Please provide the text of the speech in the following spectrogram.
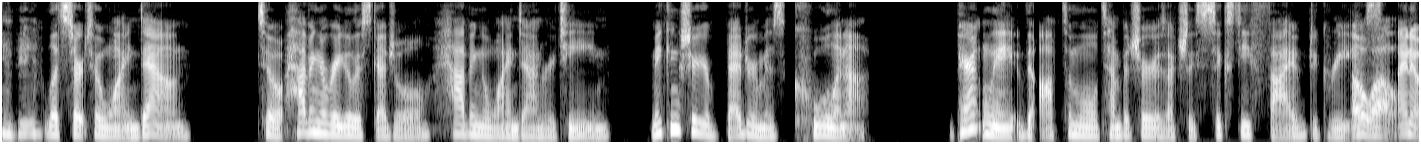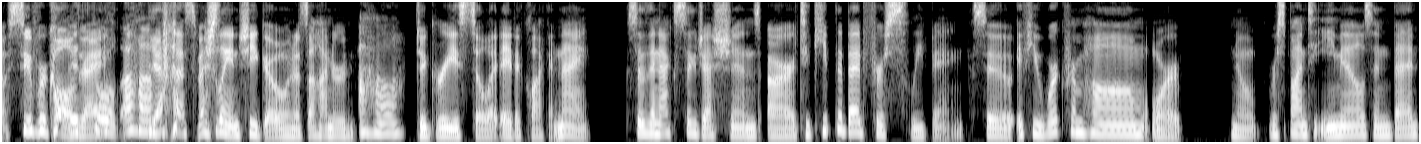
Mm-hmm. Let's start to wind down. So, having a regular schedule, having a wind down routine, making sure your bedroom is cool enough. Apparently, the optimal temperature is actually 65 degrees. Oh, wow. I know, super cold, it's right? Cold. Uh-huh. Yeah, especially in Chico when it's 100 uh-huh. degrees still at 8 o'clock at night. So, the next suggestions are to keep the bed for sleeping. So, if you work from home or you know, respond to emails in bed,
